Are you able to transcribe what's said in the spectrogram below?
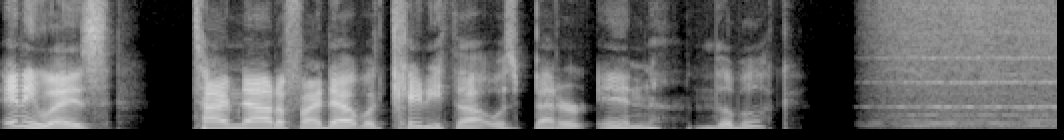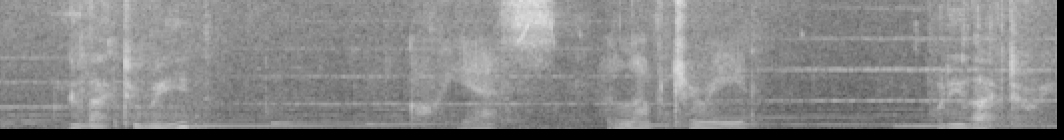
Anyways, time now to find out what Katie thought was better in the book. You like to read? Oh, yes. I love to read. What do you like to read?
